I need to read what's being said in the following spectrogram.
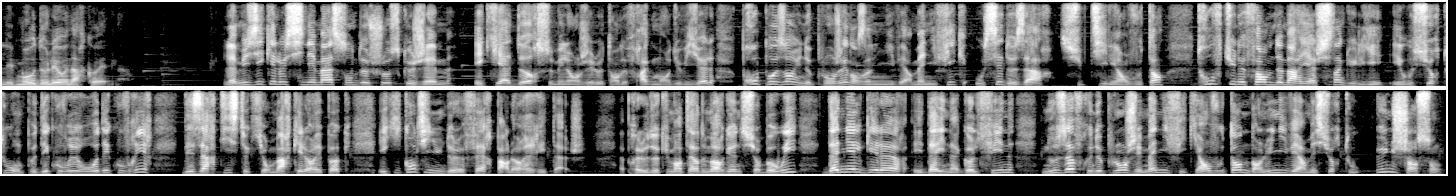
les mots de Léonard Cohen. La musique et le cinéma sont deux choses que j'aime et qui adorent se mélanger le temps de fragments audiovisuels, proposant une plongée dans un univers magnifique où ces deux arts, subtils et envoûtants, trouvent une forme de mariage singulier et où surtout on peut découvrir ou redécouvrir des artistes qui ont marqué leur époque et qui continuent de le faire par leur héritage. Après le documentaire de Morgan sur Bowie, Daniel Geller et Dinah Goldfin nous offrent une plongée magnifique et envoûtante dans l'univers mais surtout une chanson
